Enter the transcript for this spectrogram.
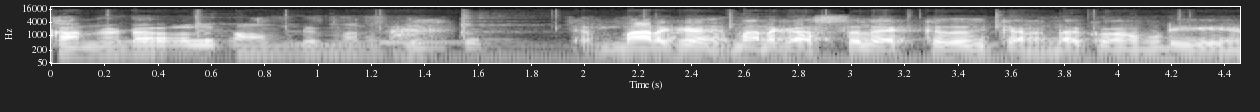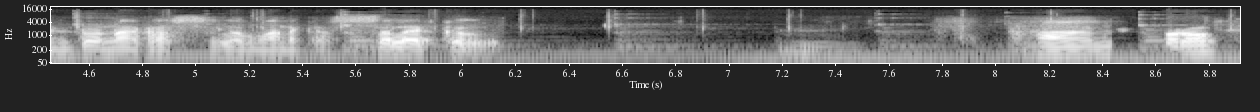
కన్నడ వాళ్ళ కామెడీ మనకి ఏంటో? మనకి మనకు అస్సలు ఎక్కదు అది కన్నడ కామెడీ ఏంటో నాకు అస్సలు మనకు అస్సలు ఎక్కదు. నెంబర్ ఆఫ్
